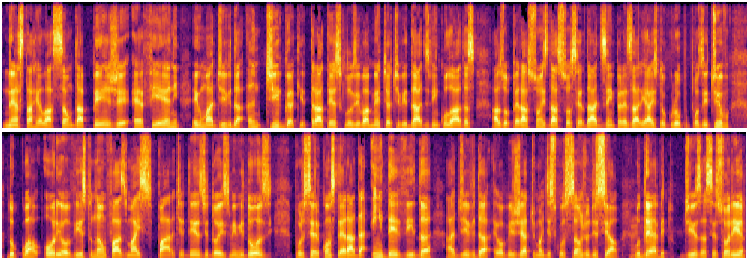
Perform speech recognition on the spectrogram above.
nesta relação da PGFN em uma dívida antiga que trata exclusivamente de atividades vinculadas às operações das sociedades empresariais do Grupo Positivo, do qual Oriovisto não faz mais parte desde 2012. Por ser considerada indevida, a dívida é objeto de uma discussão judicial. O débito, diz a assessoria,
